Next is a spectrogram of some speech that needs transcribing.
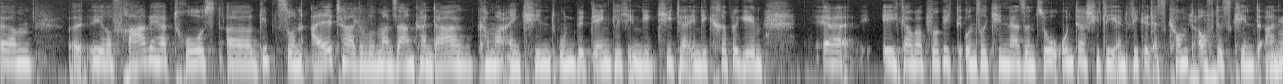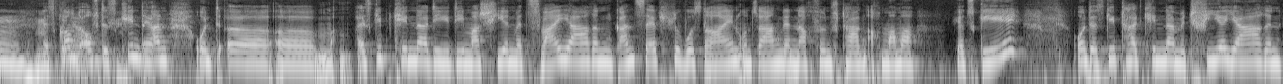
ähm, äh, Ihre Frage, Herr Trost, äh, gibt es so ein Alter, wo man sagen kann, da kann man ein Kind unbedenklich in die Kita, in die Krippe geben? Äh, ich glaube wirklich, unsere Kinder sind so unterschiedlich entwickelt. Es kommt auf das Kind an. Mhm. Es kommt genau. auf das Kind ja. an. Und äh, äh, es gibt Kinder, die, die marschieren mit zwei Jahren ganz selbstbewusst rein und sagen dann nach fünf Tagen, ach Mama, jetzt geh. Und es gibt halt Kinder mit vier Jahren,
